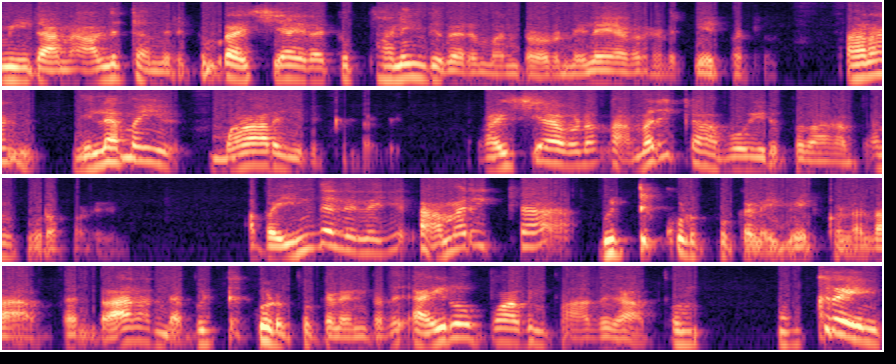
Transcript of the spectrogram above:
மீதான அழுத்தம் இருக்கும். ரஷ்யா இதற்கு பணிந்து வரும் என்ற ஒரு நிலை அவர்களுக்கு ஏற்பட்டது ஆனால் நிலைமை மாறி இருக்கின்றது ரஷ்யாவிடம் அமெரிக்கா போயிருப்பதாகத்தான் கூறப்படுகிறது. அப்ப இந்த நிலையில் அமெரிக்கா விட்டுக் கொடுப்புகளை மேற்கொள்ளலாம் என்றால் அந்த விட்டுக் கொடுப்புகள் என்பது ஐரோப்பாவின் பாதுகாப்பும் உக்ரைன்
